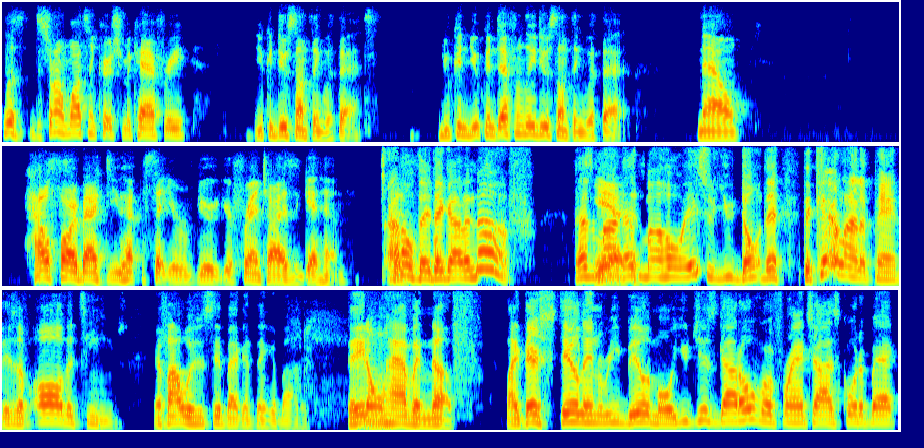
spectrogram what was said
listen, Deshaun Watson, Christian McCaffrey, you can do something with that. You can you can definitely do something with that. Now, how far back do you have to set your your, your franchise to get him? I don't think they got enough. That's yeah, my that's my whole issue. You don't the Carolina Panthers of all the teams. If I was to sit back and think about it, they don't mm-hmm. have enough like they're still in rebuild mode. You just got over a franchise quarterback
